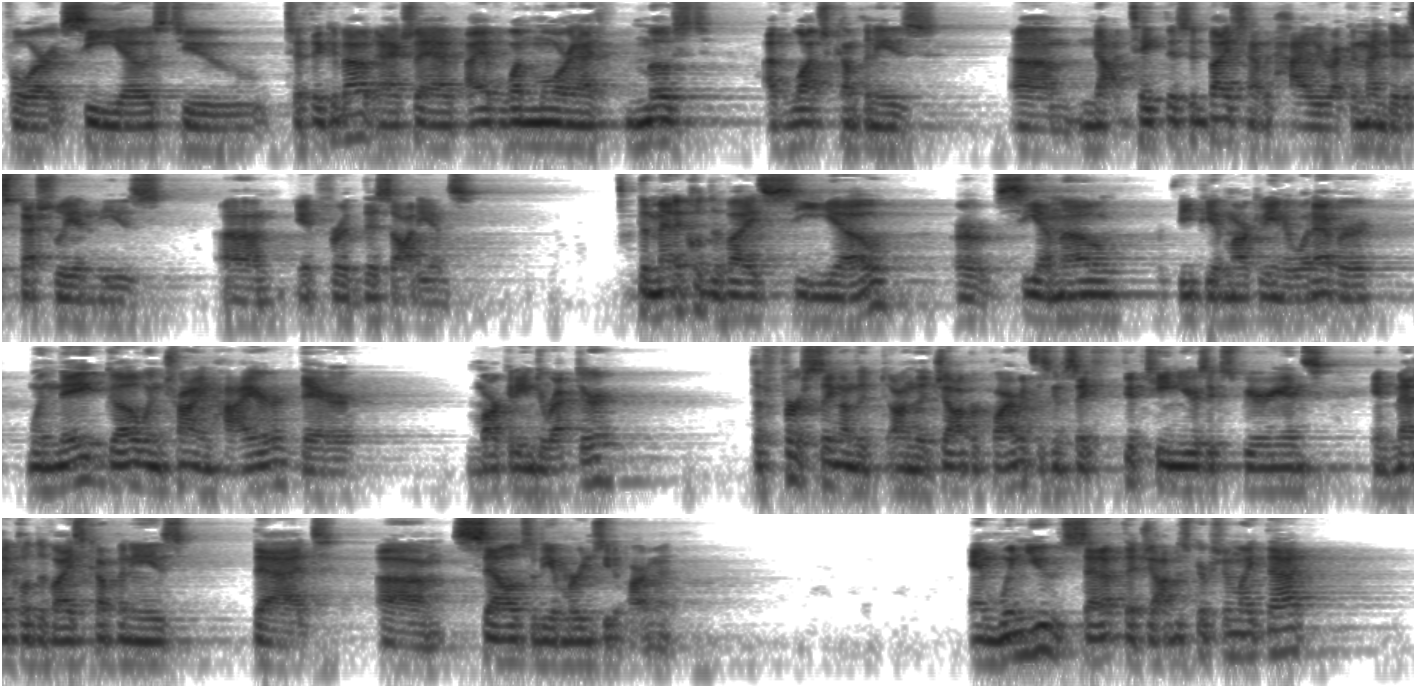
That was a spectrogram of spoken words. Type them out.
for CEOs to to think about. Actually, I have, I have one more, and I most I've watched companies um, not take this advice, and I would highly recommend it, especially in these um, it, for this audience. The medical device CEO or CMO, or VP of marketing, or whatever, when they go and try and hire their marketing director, the first thing on the on the job requirements is going to say 15 years experience in medical device companies that um, sell to the emergency department. And when you set up the job description like that,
